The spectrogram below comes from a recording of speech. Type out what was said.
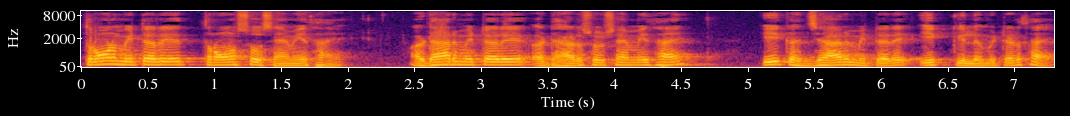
ત્રણ મીટરે ત્રણસો સેમી થાય. અઢાર મીટરે અઢારસો સેમી થાય. એક હજાર મીટરે એક કિલોમીટર થાય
